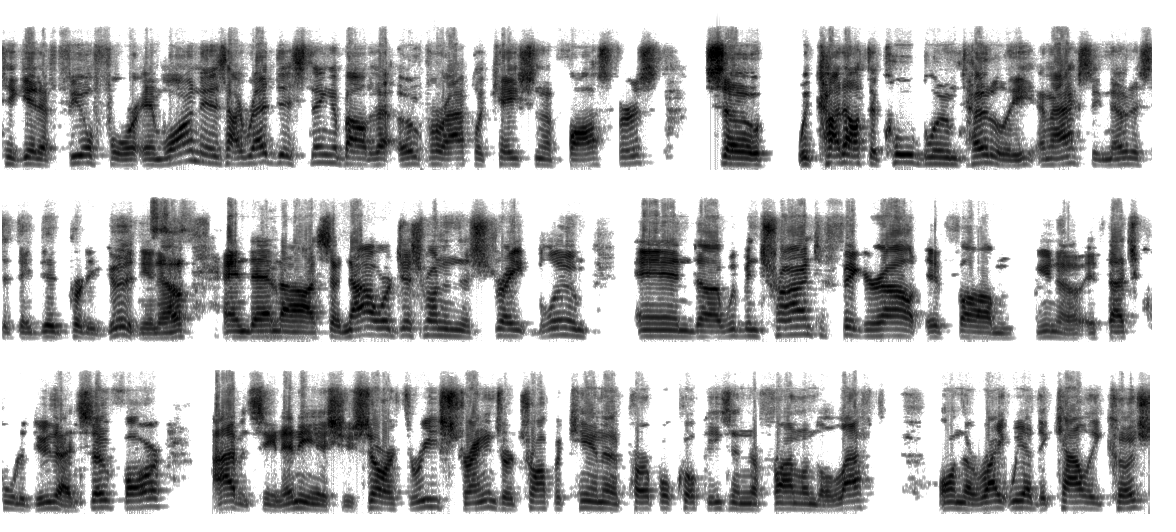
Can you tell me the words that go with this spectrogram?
to get a feel for. And one is I read this thing about the over application of phosphorus. So we cut out the Kool Bloom totally, and I actually noticed that they did pretty good, you know. And then uh, so now we're just running the straight bloom, and uh, we've been trying to figure out if um, you know if that's cool to do that. And so far, I haven't seen any issues. So our three strains are Tropicana purple cookies in the front on the left. On the right, we have the Cali Kush,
